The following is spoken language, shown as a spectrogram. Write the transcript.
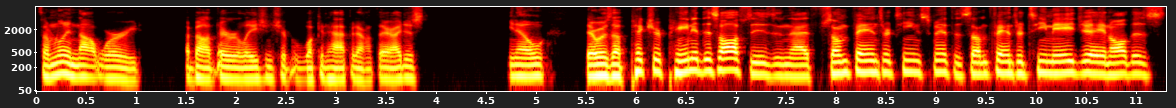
So I'm really not worried about their relationship or what could happen out there. I just, you know, there was a picture painted this offseason that some fans are Team Smith and some fans are Team AJ and all this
